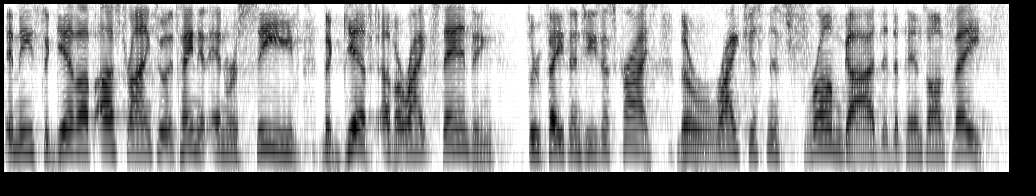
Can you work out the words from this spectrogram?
It means to give up us trying to attain it and receive the gift of a right standing through faith in Jesus Christ, the righteousness from God that depends on faith.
